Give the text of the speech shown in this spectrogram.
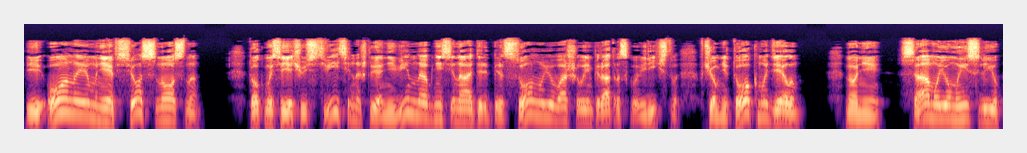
«И он и мне все сносно, Токмо сие чувствительно, что я невинно обнесена перед персоною вашего императорского величества, в чем не токмо делом, но не самую мыслью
